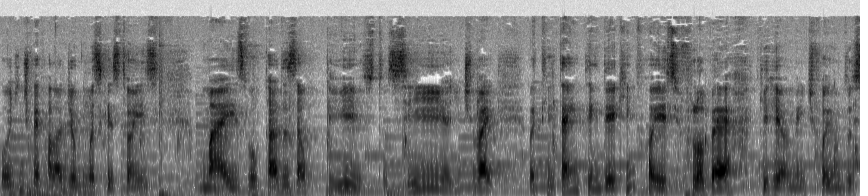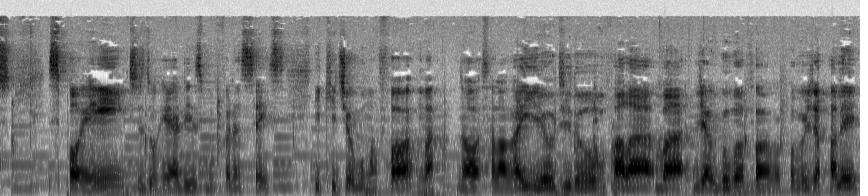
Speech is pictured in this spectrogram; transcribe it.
hoje a gente vai falar de algumas questões mais voltadas ao texto. Sim, a gente vai, vai tentar entender quem foi esse Flaubert, que realmente foi um dos expoentes do realismo francês e que de alguma forma, nossa, lá vai eu de novo falar de alguma forma, como eu já falei,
